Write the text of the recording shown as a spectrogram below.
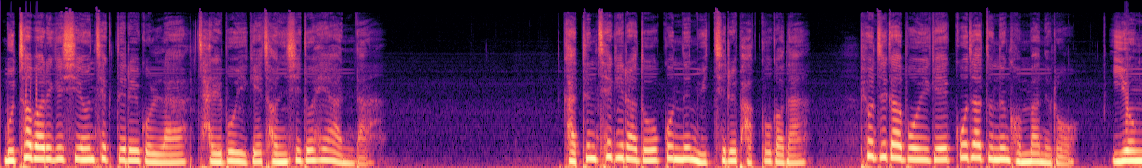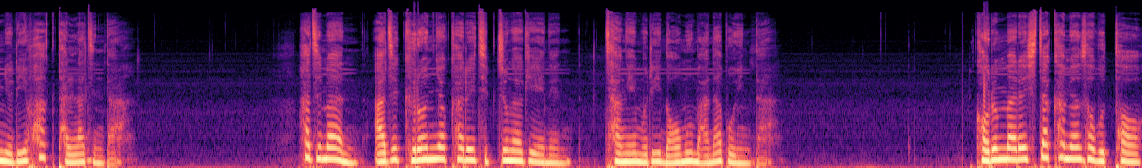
묻혀버리기 쉬운 책들을 골라 잘 보이게 전시도 해야 한다. 같은 책이라도 꽂는 위치를 바꾸거나 표지가 보이게 꽂아두는 것만으로 이용률이 확 달라진다. 하지만 아직 그런 역할을 집중하기에는 장애물이 너무 많아 보인다. 걸음마를 시작하면서부터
